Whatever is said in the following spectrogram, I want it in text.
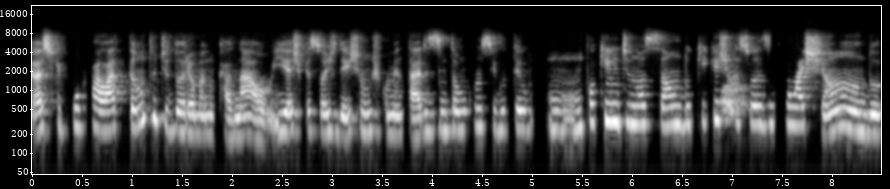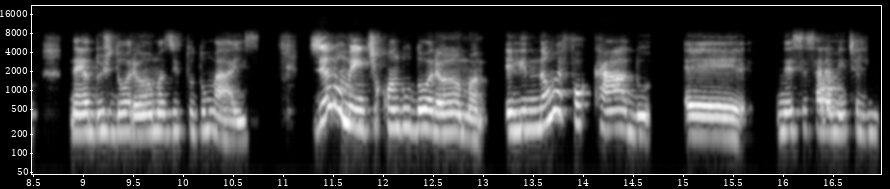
Eu acho que por falar tanto de dorama no canal, e as pessoas deixam os comentários, então eu consigo ter um, um pouquinho de noção do que, que as pessoas estão achando, né, dos doramas e tudo mais. Geralmente, quando o dorama ele não é focado é, necessariamente ali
